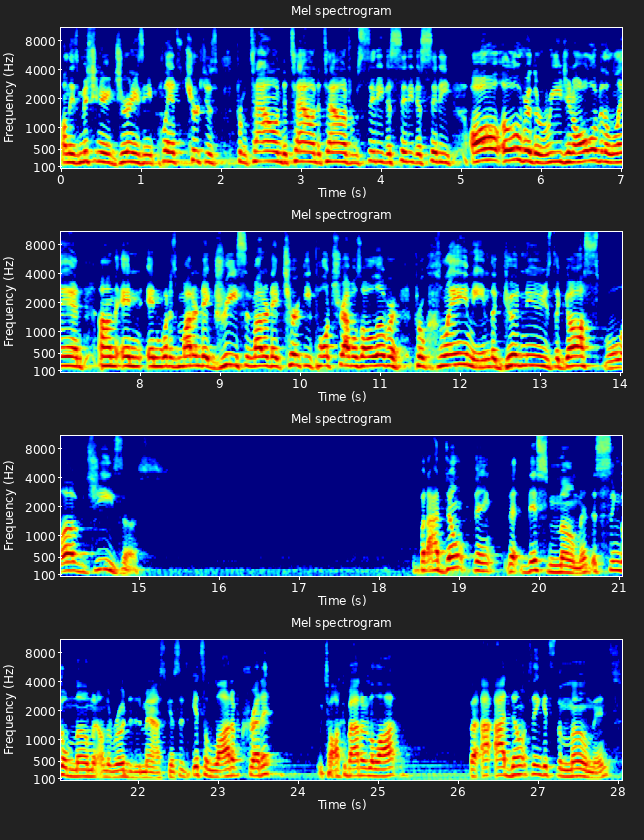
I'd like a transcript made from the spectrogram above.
on these missionary journeys and he plants churches from town to town to town, from city to city to city, all over the region, all over the land. Um, in, in what is modern day Greece and modern day Turkey, Paul travels all over proclaiming the good news, the gospel of Jesus. But I don't think that this moment, this single moment on the road to Damascus, it gets a lot of credit. We talk about it a lot. But I, I don't think it's the moment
